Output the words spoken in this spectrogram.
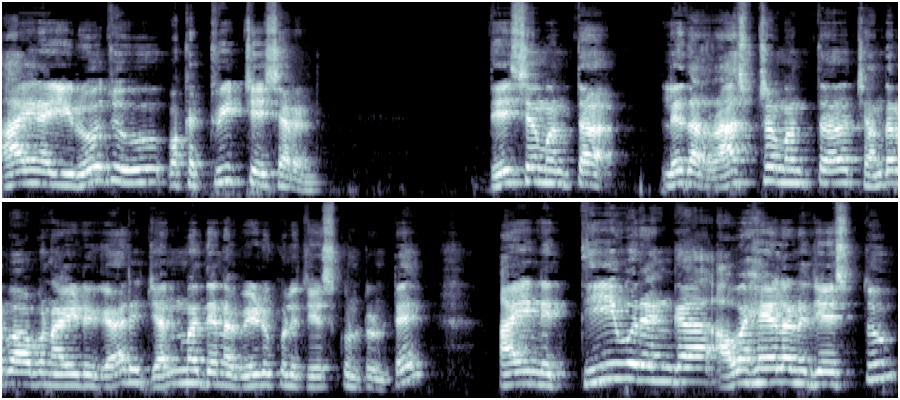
ఆయన ఈరోజు ఒక ట్వీట్ చేశారండి. దేశమంతా లేదా రాష్ట్రమంతా చంద్రబాబు నాయుడు గారి జన్మదిన వేడుకలు చేసుకుంటుంటే ఆయన్ని తీవ్రంగా అవహేళన చేస్తూ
